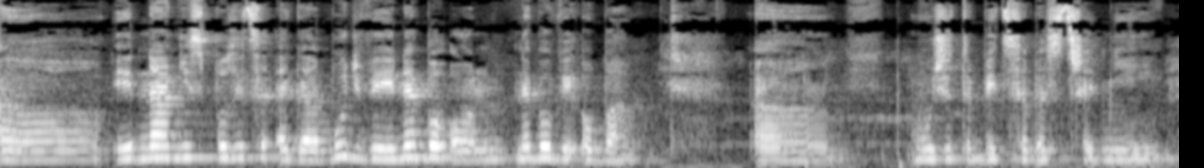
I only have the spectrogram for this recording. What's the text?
Uh, jednání z pozice ega, buď vy, nebo on, nebo vy oba. Uh, můžete být sebestřední,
